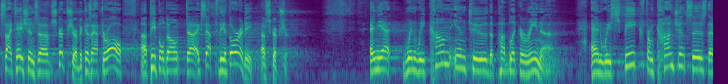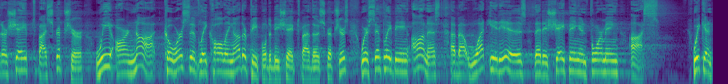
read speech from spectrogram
citations of scripture, because after all, uh, people don't uh, accept the authority of scripture. And yet, when we come into the public arena and we speak from consciences that are shaped by scripture, we are not coercively calling other people to be shaped by those scriptures. We're simply being honest about what it is that is shaping and forming us. We can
